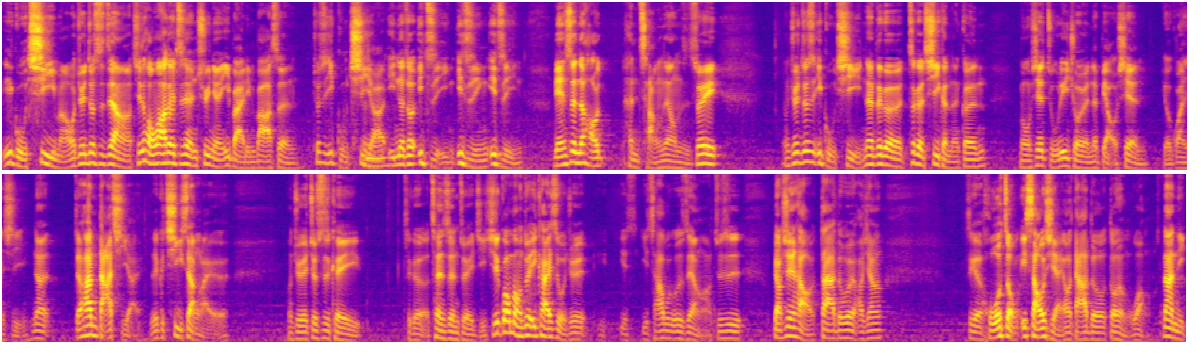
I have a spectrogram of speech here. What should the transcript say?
一股气嘛。我觉得就是这样啊。其实红袜队之前去年一百零八胜，就是一股气啊，赢了之后一直赢，一直赢，一直赢，连胜都好。很长这样子，所以我觉得这是一股气。那这个这个气可能跟某些主力球员的表现有关系。那只要他们打起来，这个气上来了，我觉得就是可以这个乘胜追击。其实光芒队一开始我觉得也也差不多是这样啊，就是表现好，大家都会好像这个火种一烧起来，然后大家都都很旺。那你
